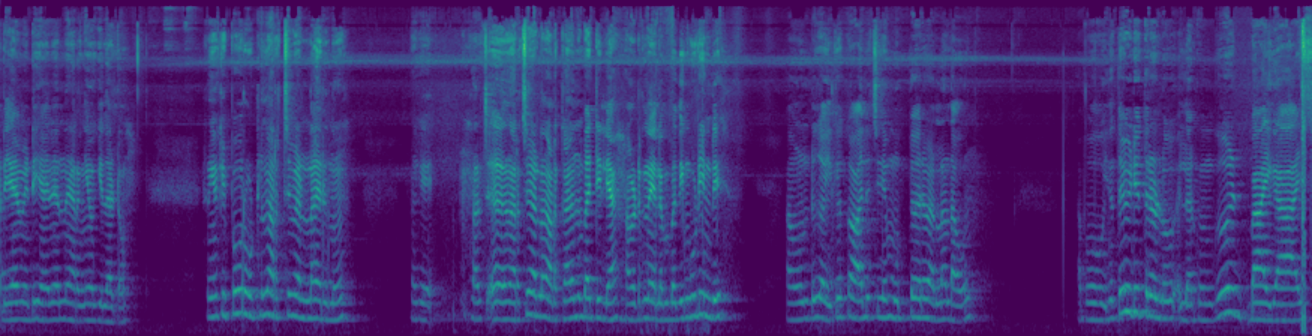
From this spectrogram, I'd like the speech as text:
അറിയാൻ വേണ്ടി ഞാൻ അന്ന് ഇറങ്ങി നോക്കിയതാട്ടോ ഇറങ്ങി നോക്കിയപ്പോൾ റോട്ടിൽ നിറച്ച് വെള്ളമായിരുന്നു ഓക്കെ. നിറച്ച് നിറച്ച് വെള്ളം നടക്കാനൊന്നും പറ്റില്ല. അവിടെ നിലമ്പതിയും കൂടി ഉണ്ട്. അതുകൊണ്ട് കൈക്ക് കാൽ മുട്ട മുട്ട് വരെ വെള്ളം ഉണ്ടാവും. അപ്പോൾ ഇന്നത്തെ വീഡിയോ ഇത്രേ ഉള്ളൂ. എല്ലാവർക്കും ഗുഡ് ബൈ ഗായ്സ്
